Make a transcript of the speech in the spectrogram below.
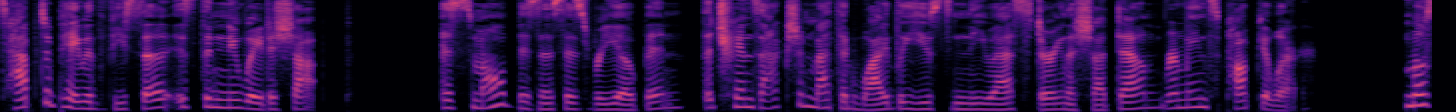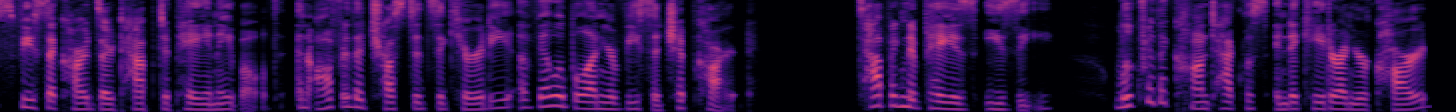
Tap to pay with Visa is the new way to shop. As small businesses reopen, the transaction method widely used in the US during the shutdown remains popular. Most Visa cards are tap to pay enabled and offer the trusted security available on your Visa chip card. Tapping to pay is easy. Look for the contactless indicator on your card,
